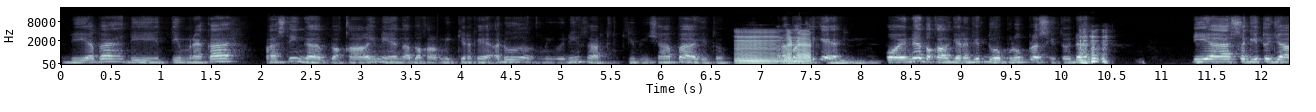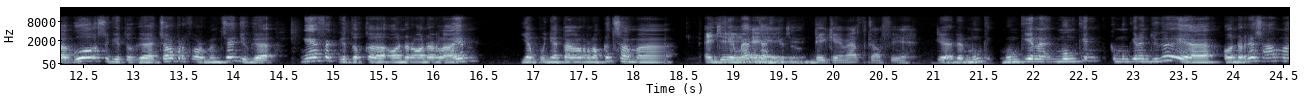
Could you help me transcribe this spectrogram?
di apa di tim mereka pasti nggak bakal ini ya nggak bakal mikir kayak aduh minggu ini start QB siapa gitu. Hmm, Karena bener. pasti kayak poinnya bakal guaranteed 20 plus gitu dan dia segitu jago, segitu gacor performance-nya juga ngefek gitu ke owner-owner lain yang punya Tyler Lockett sama AJ, DK Metcalf eh, gitu. DK Metcalf ya. ya dan mungkin mungkin mungkin kemungkinan juga ya ownernya sama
